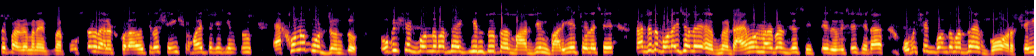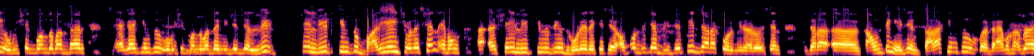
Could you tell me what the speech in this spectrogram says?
পেপার মানে পোস্টাল ব্যালট করা হয়েছিল, সেই সময় থেকে কিন্তু এখনও পর্যন্ত অভিষেক বন্দ্যোপাধ্যায় কিন্তু তার মার্জিন বাড়িয়ে চলেছে। তার জন্য বলাই চলে ডায়মন্ড হারবার যে সিটটি রয়েছে, সেটা অভিষেক বন্দ্যোপাধ্যায়ের গড়। সেই অভিষেক বন্দ্যোপাধ্যায়ের জায়গায় কিন্তু অভিষেক বন্দ্যোপাধ্যায় নিজের যে লিড সেই লিড কিন্তু বাড়িয়েই চলেছেন এবং সেই লিড কিন্তু তিনি ধরে রেখেছে। অপরদিকে বিজেপির যারা কর্মীরা রয়েছেন, যারা কাউন্টিং এজেন্ট তারা কিন্তু ডায়মন্ড হারবার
